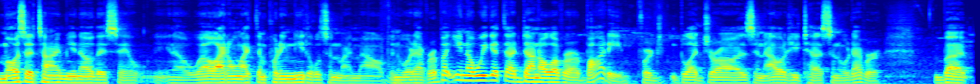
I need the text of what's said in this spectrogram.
Most of the time, you know, they say, you know, well, I don't like them putting needles in my mouth and whatever. But, you know, we get that done all over our body for blood draws and allergy tests and whatever. But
